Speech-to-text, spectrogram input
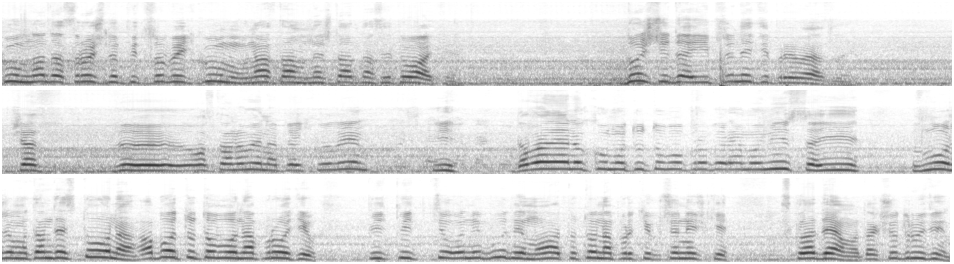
Кум, треба срочно підсобити куму, у нас там нештатна ситуація. Дощ іде і пшениці привезли. Зараз останови на 5 хвилин. І давай наверно, кому тут проберемо місце і зложимо там десь тона, або тут напротив. Під, під цього не будемо, а тут напротив пшенички складемо. Так що, друзі,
